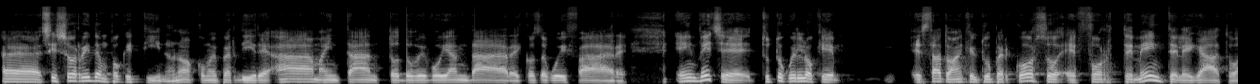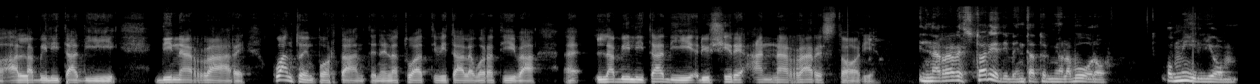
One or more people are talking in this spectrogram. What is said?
eh, si sorride un pochettino, no? come per dire, ah, ma intanto dove vuoi andare, cosa vuoi fare? E invece tutto quello che è stato anche il tuo percorso è fortemente legato all'abilità di, di narrare. Quanto è importante nella tua attività lavorativa eh, l'abilità di riuscire a narrare storie? Il narrare storie è diventato il mio lavoro, o meglio,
